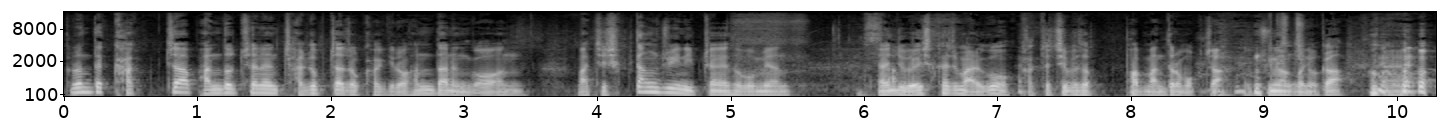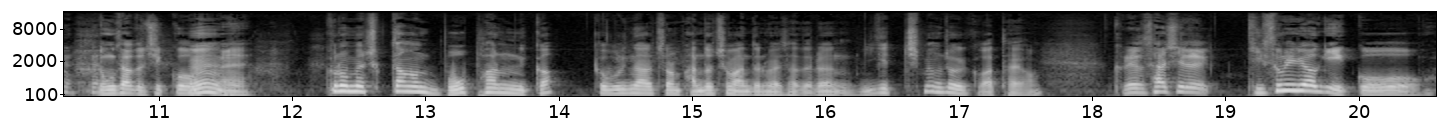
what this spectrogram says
그런데 각자 반도체는 자급자족하기로 한다는 건 마치 식당 주인 입장에서 보면 야 이제 외식하지 말고 각자 집에서 밥 만들어 먹자 중요한 거니까 네. 농사도 짓고 네. 네. 그러면 식당은 뭐 팝니까? 그 우리나라처럼 반도체 만드는 회사들은 이게 치명적일 것 같아요. 그래서 사실 기술력이 있고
